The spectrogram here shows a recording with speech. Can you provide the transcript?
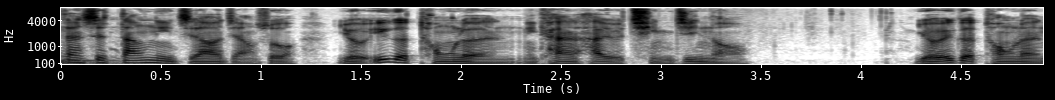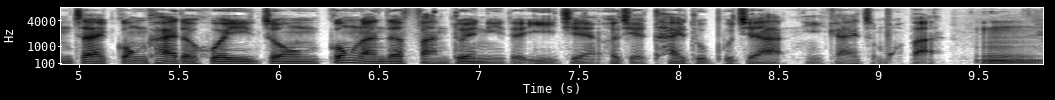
但是，当你只要讲说有一个同仁，你看他有情境哦，有一个同仁在公开的会议中公然的反对你的意见，而且态度不佳，你该怎么办？嗯，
